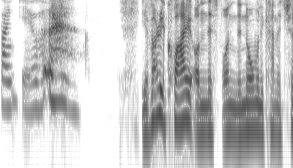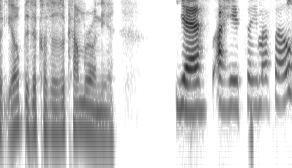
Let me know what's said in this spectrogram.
Thank you. You're very quiet on this one. They normally kind of shut you up. Is it because there's a camera on you? yes, I hate seeing myself.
